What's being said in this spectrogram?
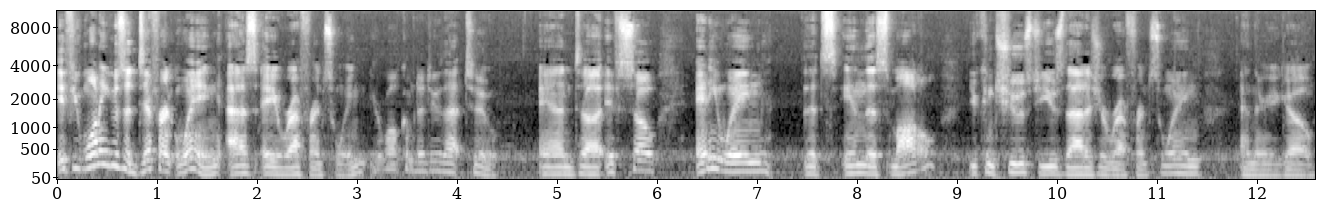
If you want to use a different wing as a reference wing, you're welcome to do that too. And uh, if so, any wing that's in this model, you can choose to use that as your reference wing, and there you go.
